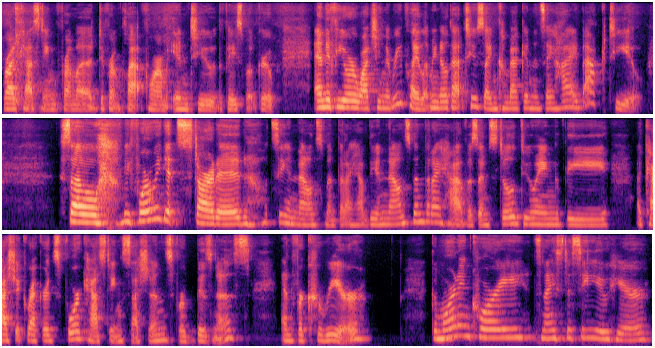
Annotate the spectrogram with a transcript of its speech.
broadcasting from a different platform into the Facebook group. And if you are watching the replay, let me know that too so I can come back in and say hi back to you. So before we get started, what's the announcement that I have? The announcement that I have is I'm still doing the Akashic Records forecasting sessions for business and for career Good morning, Corey. It's nice to see you here.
